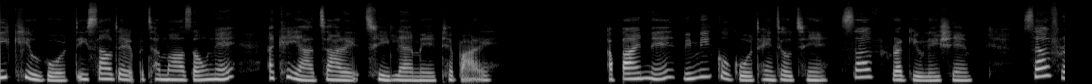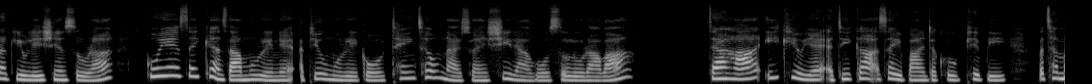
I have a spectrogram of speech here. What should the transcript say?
EQ ကိုတိဆောက်တဲ့ပထမဆုံးနဲ့အခရာကျတဲ့ခြေလှမ်းပဲဖြစ်ပါတယ် အပိုင်းနဲ့မိမိကိုယ်ကိုထိန်းချုပ်ခြင်း self regulation self regulation ဆိုတာကိုယ့်ရဲ့စိတ်ခံစားမှုတွေနဲ့အပြုအမူတွေကိုထိန်းချုပ်နိုင်စွမ်းရှိတာကိုဆိုလိုတာပါဒါဟာ EQ ရဲ့အဓိကအစိတ်အပိုင်းတစ်ခုဖြစ်ပြီးပထမ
